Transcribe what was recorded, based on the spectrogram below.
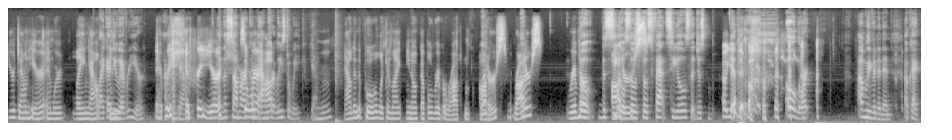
you're down here, and we're laying out like i do every year every every year. in the summer So we're out- for at least a week yeah Mhm. out in the pool, looking like you know a couple river rot- otters, rotters, river. no the seals otters. those those fat seals that just Oh yeah, they, oh lord i'm leaving it in okay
